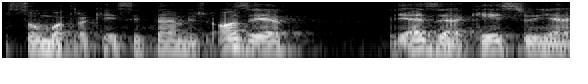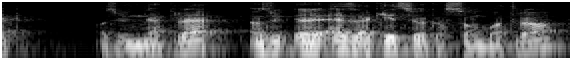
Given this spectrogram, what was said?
szombatra készítem, és azért, hogy ezzel készüljek az ünnepre, az, ezzel készülök a szombatra,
